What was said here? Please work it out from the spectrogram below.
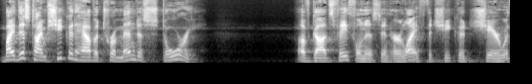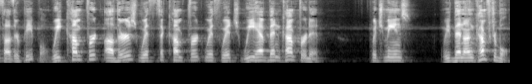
by this time she could have a tremendous story of God's faithfulness in her life that she could share with other people. We comfort others with the comfort with which we have been comforted which means we've been uncomfortable.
